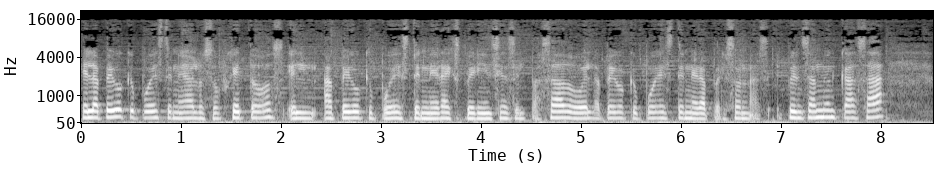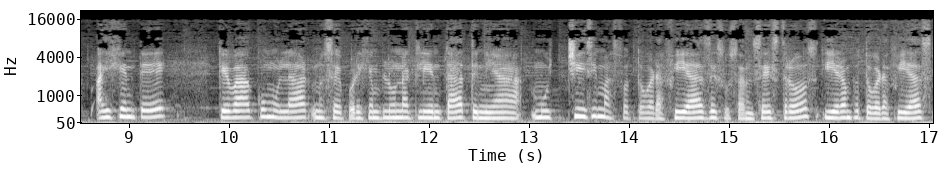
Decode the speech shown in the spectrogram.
El apego que puedes tener a los objetos, el apego que puedes tener a experiencias del pasado, el apego que puedes tener a personas. Pensando en casa, hay gente que va a acumular, no sé, por ejemplo, una clienta tenía muchísimas fotografías de sus ancestros y eran fotografías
